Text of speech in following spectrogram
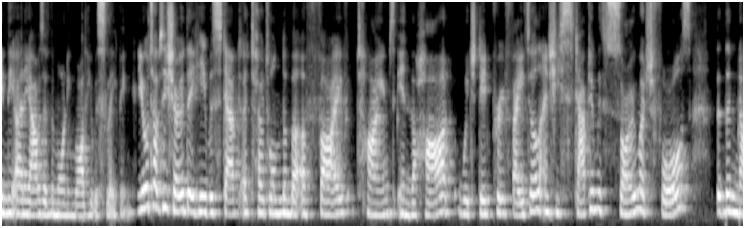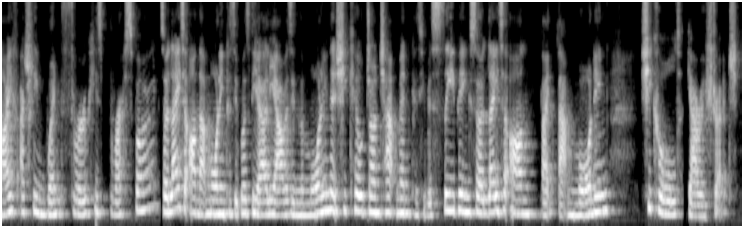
in the early hours of the morning while he was sleeping. The autopsy showed that he was stabbed a total number of five times in the heart, which did prove fatal, and she stabbed him with so much force that the knife actually went through his breastbone. So later on that morning, because it was the early hours in the morning that she killed John Chapman because he was sleeping. So later on, like that morning, she called Gary Stretch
